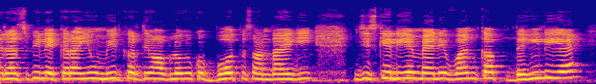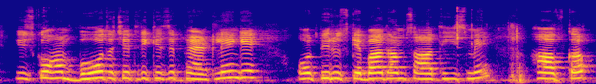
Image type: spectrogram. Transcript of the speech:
रेसिपी लेकर आई हूँ। उम्मीद करती हूँ आप लोगों को बहुत पसंद आएगी, जिसके लिए मैंने वन कप दही लिया है। इसको हम बहुत अच्छे तरीके से फेंट लेंगे और फिर उसके बाद हम साथ ही इसमें हाफ़ कप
